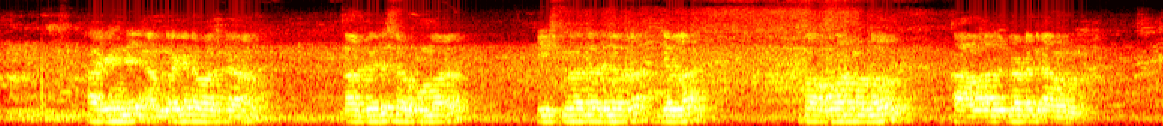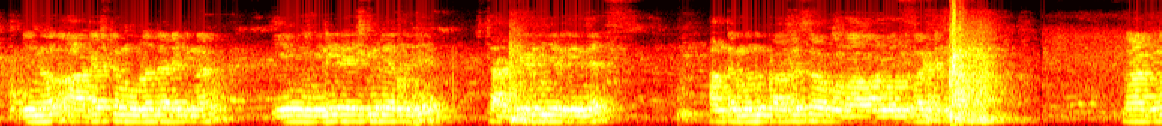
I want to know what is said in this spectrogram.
హాయ్ అండి అందరికీ నమస్కారం. నా పేరు శివకుమార్ ఈస్ట్ గోదావరి జిల్లా జిల్లా గోపవరం మండలం కామరాజపేట గ్రామం. నేను ఆగస్టు మూడో తారీఖున ఈ మినీ రైస్ మిల్ అనేది స్టార్ట్ చేయడం జరిగింది. అంతకుముందు ప్రాసెస్ ఒక వారం రోజులు పట్టింది. నాకు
